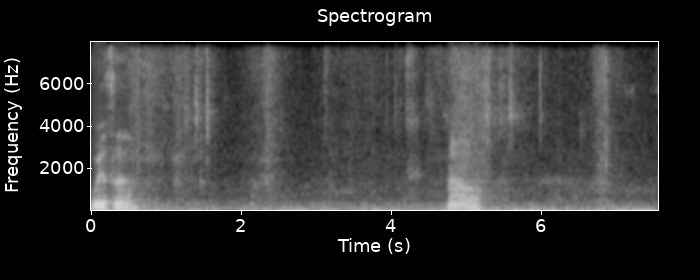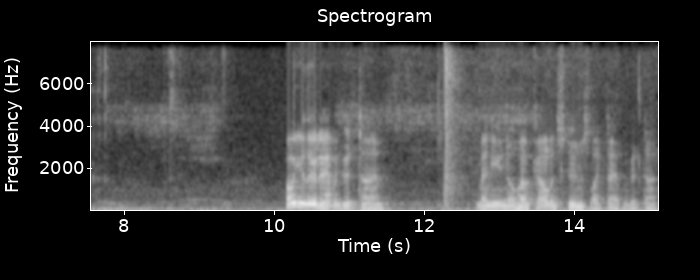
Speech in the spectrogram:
With, uh. Oh, you're there to have a good time. Man, you know how college students like to have a good time.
